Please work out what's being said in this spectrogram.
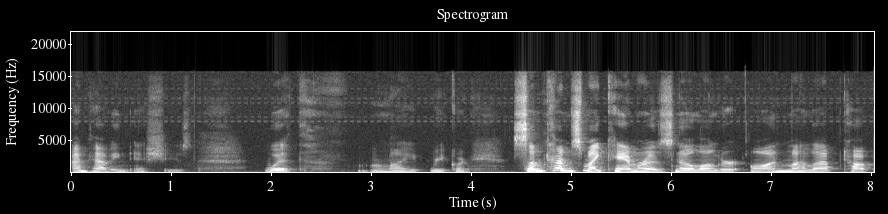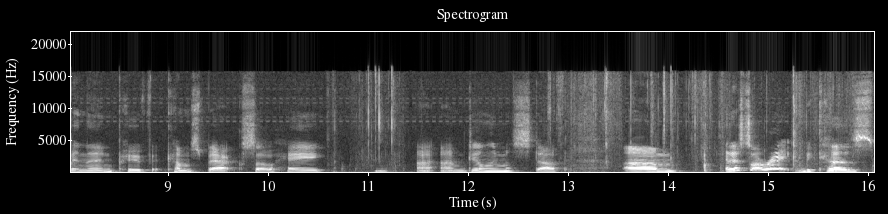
I'm having issues with my record. Sometimes my camera is no longer on my laptop and then poof, it comes back. So, hey, I, am dealing with stuff. Um, and it's all right because,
